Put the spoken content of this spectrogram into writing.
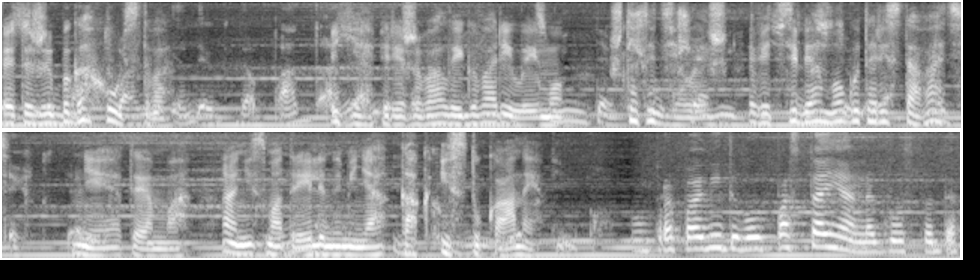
Это же богохульство. Я переживала и говорила ему, что ты делаешь? Ведь тебя могут арестовать. Нет, Эмма, они смотрели на меня, как истуканы. Проповедовал постоянно Господа.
